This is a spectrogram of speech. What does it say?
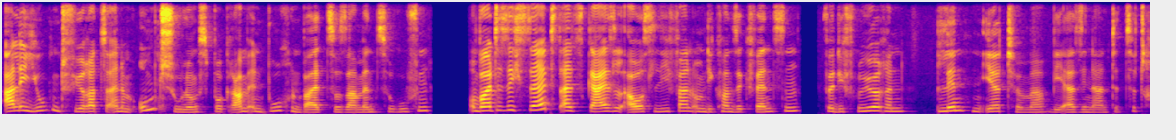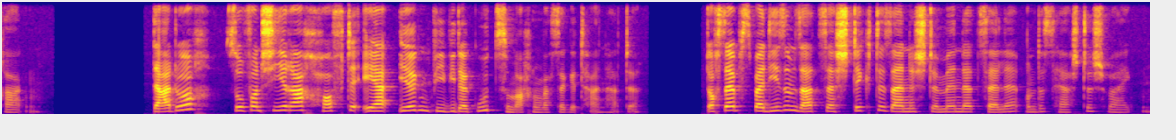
alle Jugendführer zu einem Umschulungsprogramm in Buchenwald zusammenzurufen und wollte sich selbst als Geisel ausliefern, um die Konsequenzen für die früheren blinden Irrtümer, wie er sie nannte, zu tragen. Dadurch, so von Schirach, hoffte er, irgendwie wieder gut zu machen, was er getan hatte. Doch selbst bei diesem Satz erstickte seine Stimme in der Zelle und es herrschte Schweigen.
